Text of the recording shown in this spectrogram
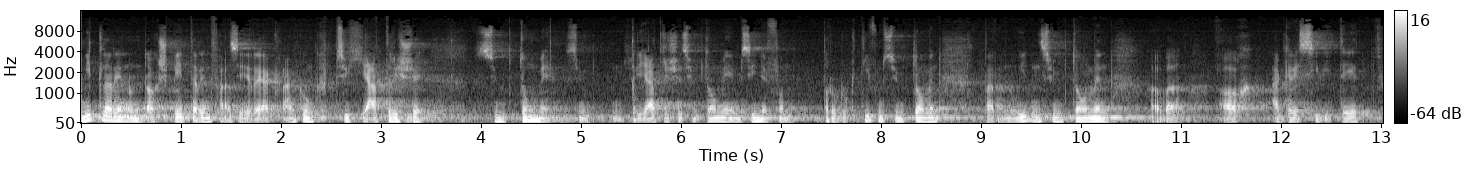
mittleren und auch späteren Phase ihrer Erkrankung psychiatrische Symptome, psychiatrische Symptome im Sinne von produktiven Symptomen, paranoiden Symptomen, aber auch Aggressivität,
